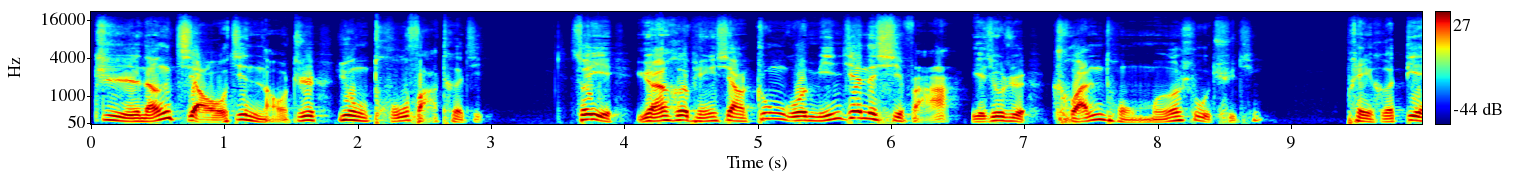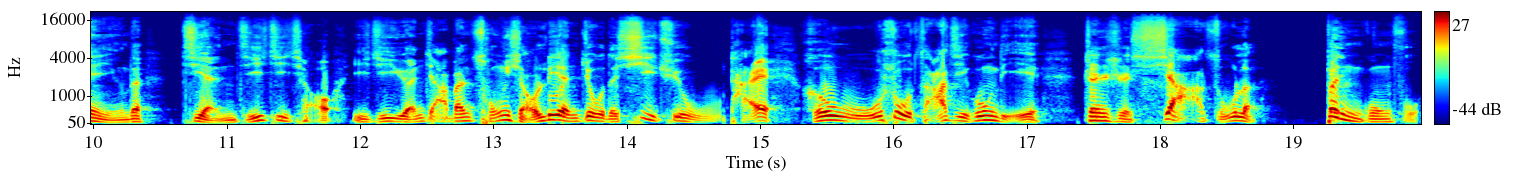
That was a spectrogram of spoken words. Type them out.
只能绞尽脑汁用土法特技。所以袁和平向中国民间的戏法，也就是传统魔术取经，配合电影的。剪辑技巧以及袁家班从小练就的戏曲舞台和武术杂技功底，真是下足了笨功夫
